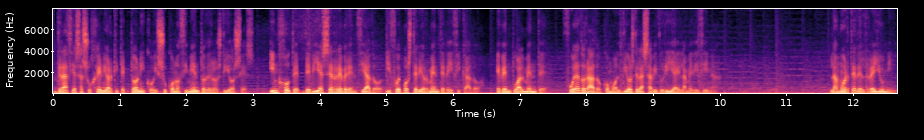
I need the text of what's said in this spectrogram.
gracias a su genio arquitectónico y su conocimiento de los dioses. Imhotep debía ser reverenciado y fue posteriormente deificado. Eventualmente, fue adorado como el dios de la sabiduría y la medicina. La muerte del rey Uni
